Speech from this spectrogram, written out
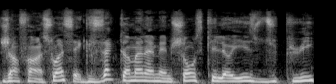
Jean-François, c'est exactement la même chose qu'Héloïse Dupuis,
